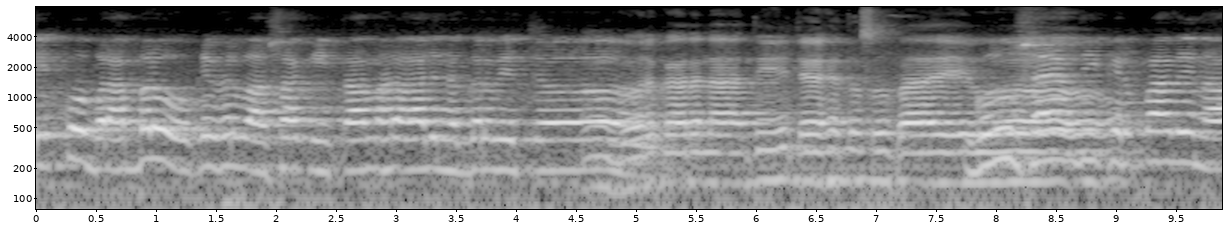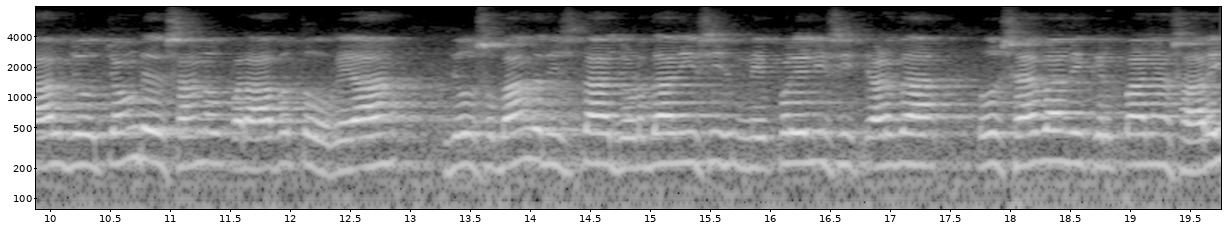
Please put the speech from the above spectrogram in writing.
ਇੱਕੋ ਬਰਾਬਰ ਹੋ ਕੇ ਫਿਰ ਵਾਸਾ ਕੀਤਾ ਮਹਾਰਾਜ ਨਗਰ ਵਿੱਚ। ਗੁਰ ਕਰਨਾ ਦੀ ਜਹਤ ਸੁਪਾਏ ਗੁਰੂ ਸਾਹਿਬ ਦੀ ਕਿਰਪਾ ਦੇ ਨਾਲ ਜੋ ਚਾਹੁੰਦੇ ਸਨ ਉਹ ਪ੍ਰਾਪਤ ਹੋ ਗਿਆ। ਜੋ ਸੁਬੰਧ ਰਿਸ਼ਤਾ ਜੁੜਦਾ ਨਹੀਂ ਸੀ ਨੇਪਰੇ ਨਹੀਂ ਸੀ ਚੜਦਾ ਉਹ ਸਾਹਿਬਾਂ ਦੀ ਕਿਰਪਾ ਨਾਲ ਸਾਰੇ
